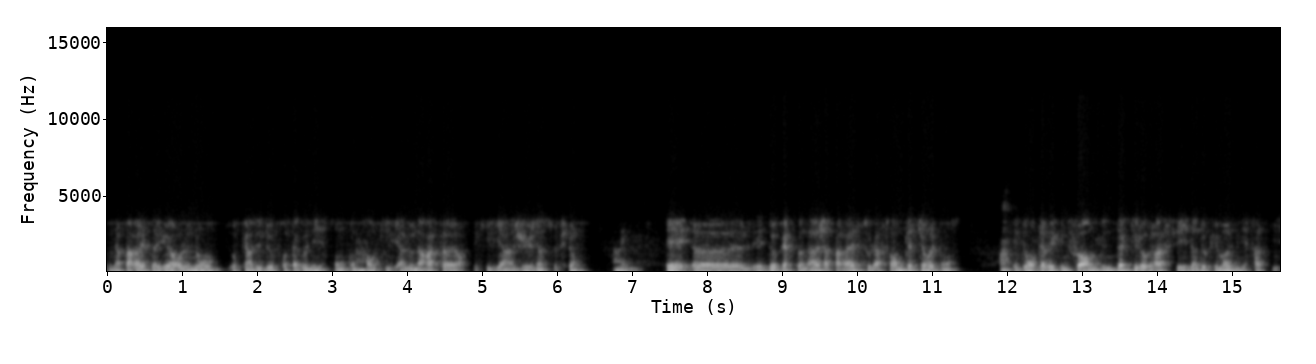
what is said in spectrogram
où n'apparaissent d'ailleurs le nom d'aucun des deux protagonistes. On comprend qu'il y a le narrateur et qu'il y a un juge d'instruction. Oui et euh, les deux personnages apparaissent sous la forme question-réponse. Hum. Et donc avec une forme d'une dactylographie d'un document administratif.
